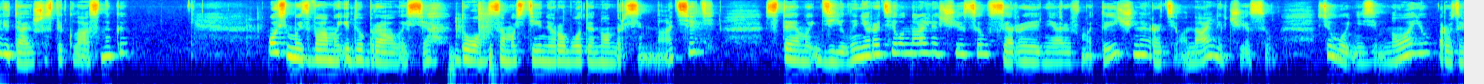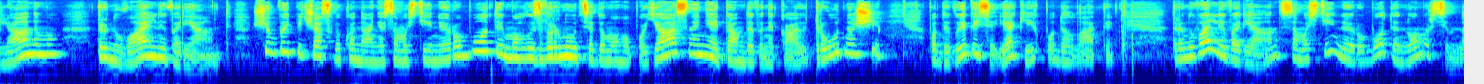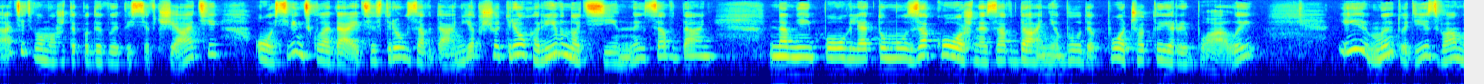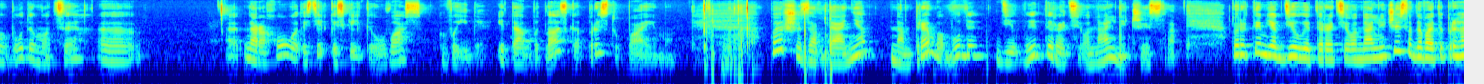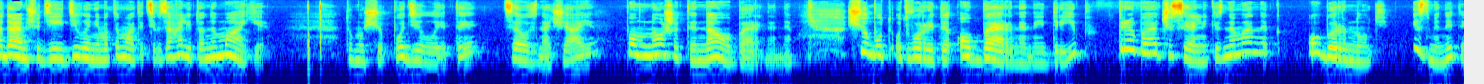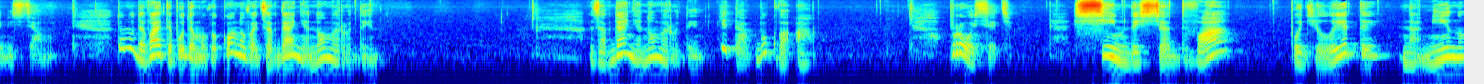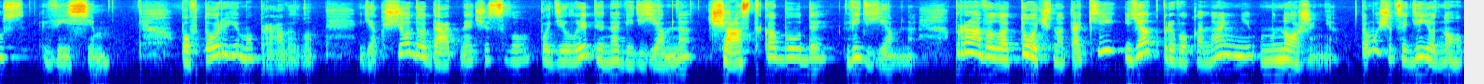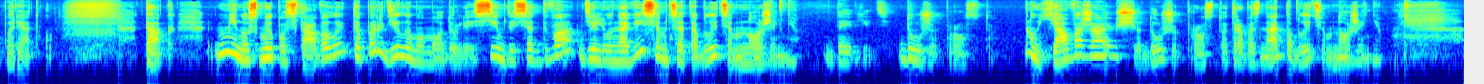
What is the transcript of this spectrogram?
Вітаю, шестикласники! Ось ми з вами і добралися до самостійної роботи номер 17 з теми ділення раціональних чисел, середнє арифметичне раціональних чисел. Сьогодні зі мною розглянемо тренувальний варіант, щоб ви під час виконання самостійної роботи могли звернутися до мого пояснення і там, де виникають труднощі, подивитися, як їх подолати. Тренувальний варіант самостійної роботи номер 17 ви можете подивитися в чаті. Ось він складається з трьох завдань. Якщо трьох рівноцінних завдань, на мій погляд, тому за кожне завдання буде по 4 бали. І ми тоді з вами будемо це е, нараховувати стільки, скільки у вас вийде. І так, будь ласка, приступаємо. Перше завдання нам треба буде ділити раціональні числа. Перед тим, як ділити раціональні числа, давайте пригадаємо, що дії ділення математиці взагалі-то немає. Тому що поділити це означає помножити на обернене. Щоб утворити обернений дріб, треба чисельник і знаменник обернути і змінити місцями. Тому давайте будемо виконувати завдання номер один. Завдання номер один. І так, буква А. Просять 72 поділити на мінус 8. Повторюємо правило. Якщо додатне число поділити на від'ємне, частка буде від'ємна. Правила точно такі, як при виконанні множення, тому що це дії одного порядку. Так, мінус ми поставили, тепер ділимо модулі. 72 ділю на 8 це таблиця множення. 9. Дуже просто. Ну, я вважаю, що дуже просто. Треба знати таблицю множення.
